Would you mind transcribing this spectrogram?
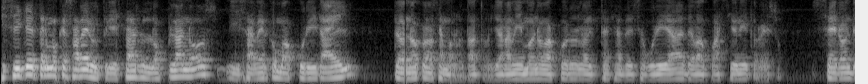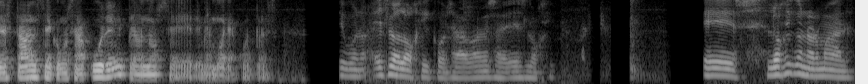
y sí que tenemos que saber utilizar los planos y saber cómo acudir a él, pero no conocemos los datos. Yo ahora mismo no me acuerdo las distancias de seguridad, de evacuación y todo eso. Sé dónde están, sé cómo se acude, pero no sé de memoria cuánto es. Y bueno, es lo lógico, o sea, es lógico. Es lógico normal.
